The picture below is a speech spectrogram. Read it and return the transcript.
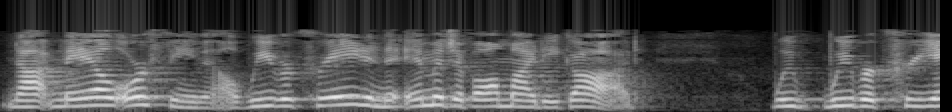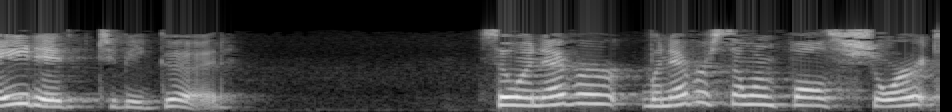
Not male or female. We were created in the image of Almighty God. We, we were created to be good. So whenever, whenever someone falls short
